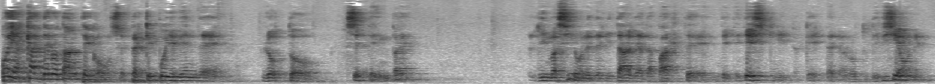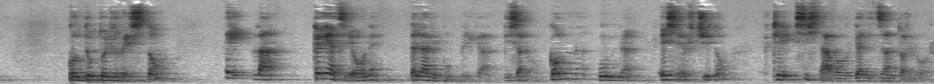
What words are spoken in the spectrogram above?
Poi accaddero tante cose perché poi venne l'8 settembre l'invasione dell'Italia da parte dei tedeschi, perché vennero rotto divisione, con tutto il resto, e la creazione della Repubblica di Salò, con un esercito che si stava organizzando allora.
